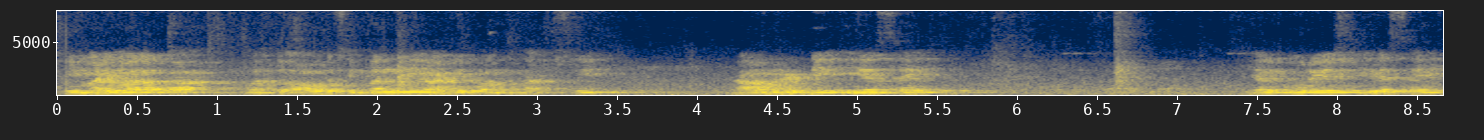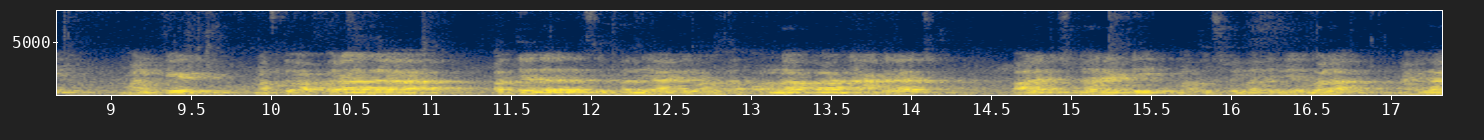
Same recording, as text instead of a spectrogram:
Shri Madivalappa ಮತ್ತು ಅವರ ಸಿಬ್ಬಂದಿ ಆಗಿರುವಂತಹ Shri Ramareddy A S I Yalguresh A S I Malket ಮತ್ತು ಅಪರಾಧ ಪತ್ತೆ ದಳದ ಸಿಬ್ಬಂದಿ ಆಗಿರುವಂತಹ ಹೊನ್ನಪ್ಪ ನಾಗರಾಜ್, ಬಾಲಕೃಷ್ಣ ರೆಡ್ಡಿ ಮತ್ತು ಶ್ರೀಮತಿ ನಿರ್ಮಲಾ, ಮಹಿಳಾ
